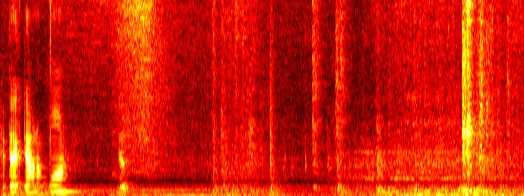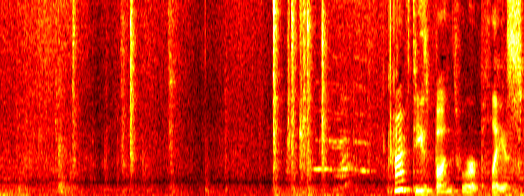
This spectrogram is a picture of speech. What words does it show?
Head back down to one. Yep. I know if these buttons were replaced.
